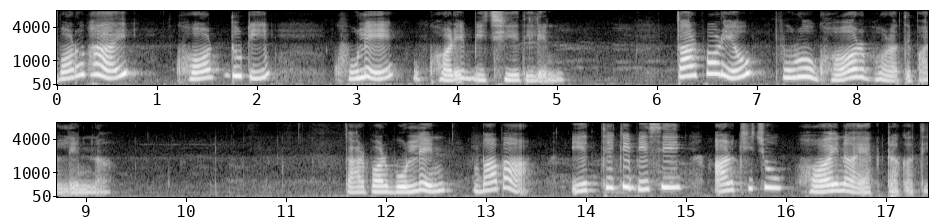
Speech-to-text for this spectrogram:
বড় ভাই খড় দুটি খুলে ঘরে বিছিয়ে দিলেন। তারপরেও পুরো ঘর ভরাতে পারলেন না। তারপর বললেন, বাবা, এর থেকে বেশি আর কিছু হয় না এক টাকাতে।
